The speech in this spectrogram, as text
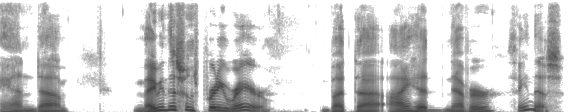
And um, maybe this one's pretty rare, but uh, I had never seen this.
